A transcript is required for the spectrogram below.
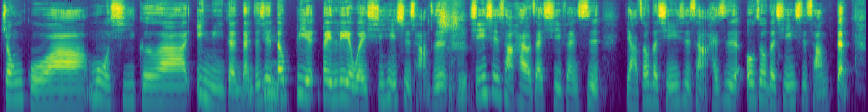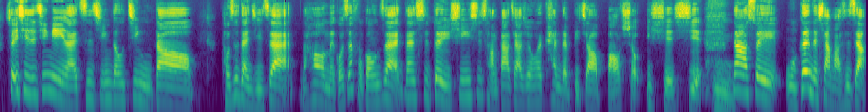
中国啊、墨西哥啊、印尼等等，这些都被、被列为新兴市场。只是新兴市场还有在细分是亚洲的新兴市场，还是欧洲的新兴市场等。所以其实今年以来资金都进到投资等级债，然后美国政府公债，但是对于新兴市场，大家就会看得比较保守一些些。嗯，那所以我个人的想法是这样：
